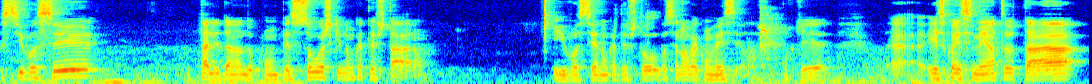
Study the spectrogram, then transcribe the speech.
se você está lidando com pessoas que nunca testaram e você nunca testou, você não vai convencê-las, porque é, esse conhecimento está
